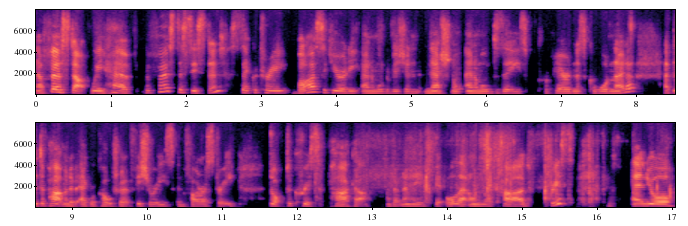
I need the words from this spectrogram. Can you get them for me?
Now, first up, we have the First Assistant Secretary, Biosecurity Animal Division, National Animal Disease Preparedness Coordinator at the Department of Agriculture, Fisheries and Forestry, Dr. Chris Parker. I don't know how you fit all that on your card, Chris. And your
